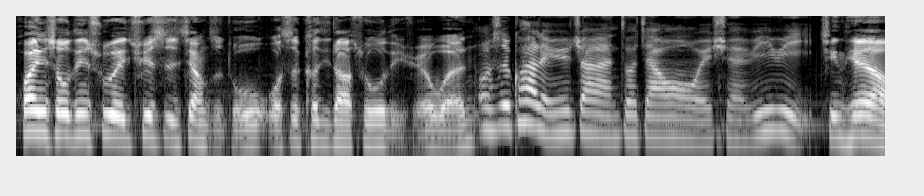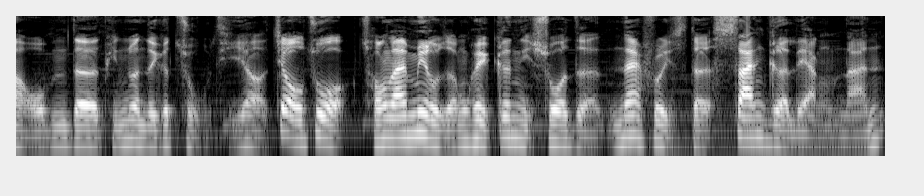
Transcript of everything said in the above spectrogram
欢迎收听数位趋势酱子读，我是科技大叔李学文，我是跨领域专栏作家王维轩 Vivi。今天啊，我们的评论的一个主题啊，叫做从来没有人会跟你说的 Netflix 的三个两难。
